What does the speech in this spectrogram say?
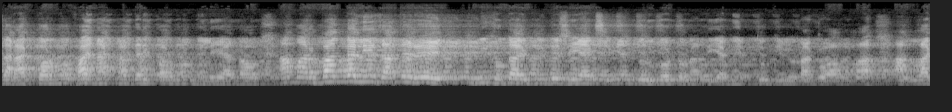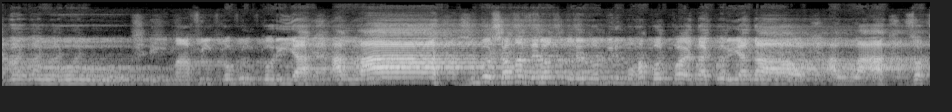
যারা কর্ম পায় না, তাদের কর্ম মিলিয়ে দাও। আমার বাঙালি জাতের তুমি কোথায় বিদেশে অ্যাক্সিডেন্ট দুর্ঘটনা দিয়ে মৃত্যু দিও না গো আল্লাহ। আল্লাহ গো, এই মাহফিল কবুল করিয়া আল্লাহ, যুব সমাজের অন্তরে নবীর মোহব্বত পয়দা করিয়া দাও। আল্লাহ, যত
